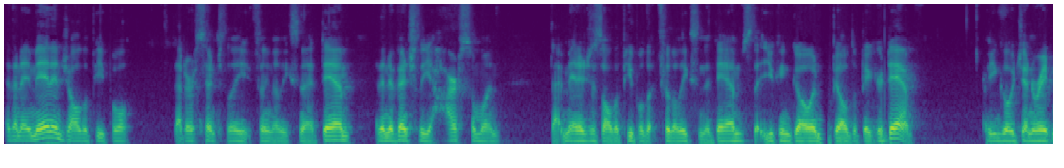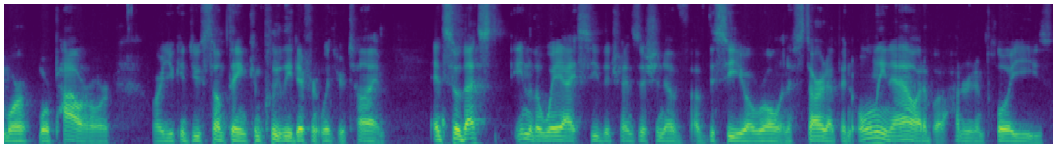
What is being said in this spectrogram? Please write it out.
and then I manage all the people that are essentially filling the leaks in that dam and then eventually you hire someone that manages all the people that fill the leaks in the dams that you can go and build a bigger dam. Or you can go generate more more power or or you can do something completely different with your time. And so that's you know the way i see the transition of, of the ceo role in a startup. And only now at about 100 employees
